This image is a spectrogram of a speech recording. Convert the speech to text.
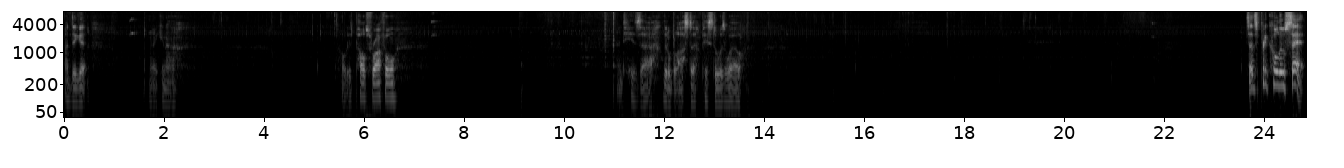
I dig it. You can uh, hold his pulse rifle and his uh, little blaster pistol as well. So it's a pretty cool little set.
